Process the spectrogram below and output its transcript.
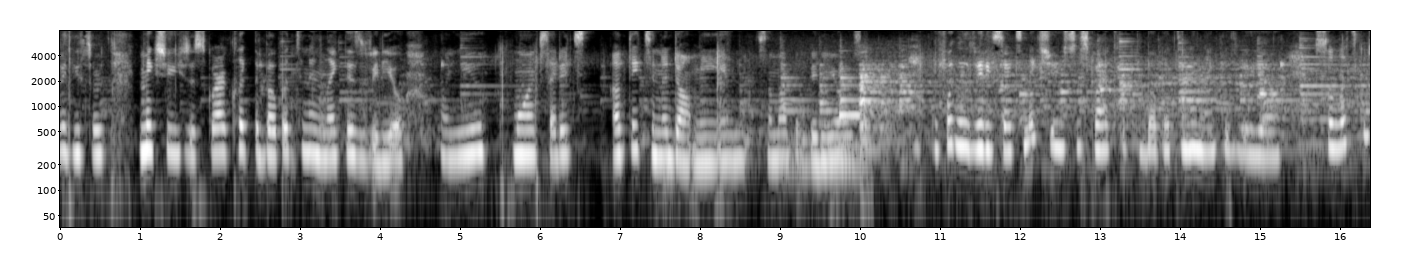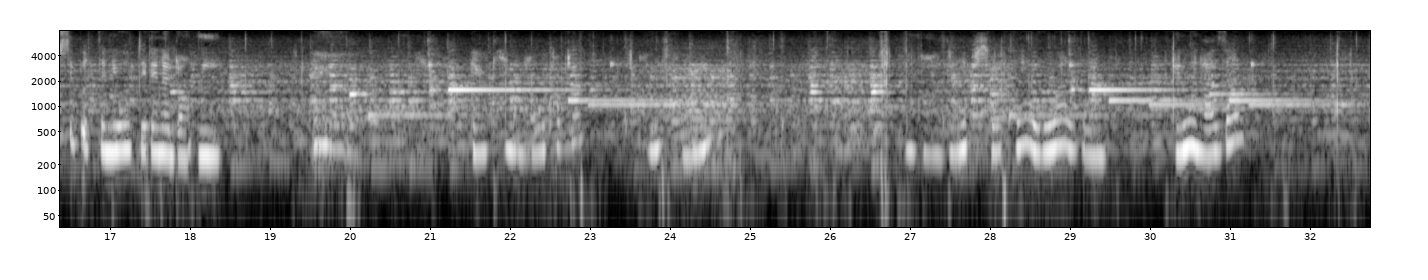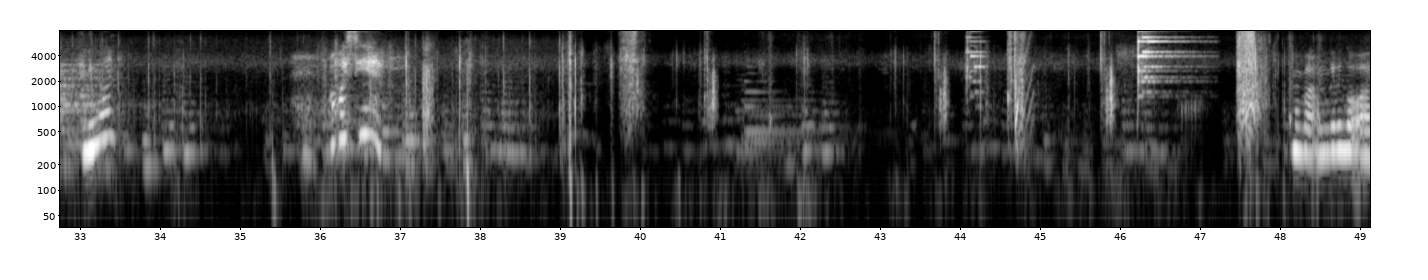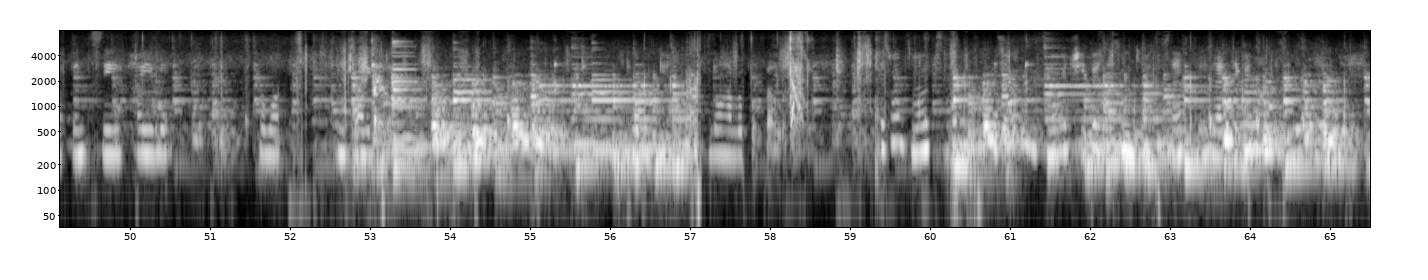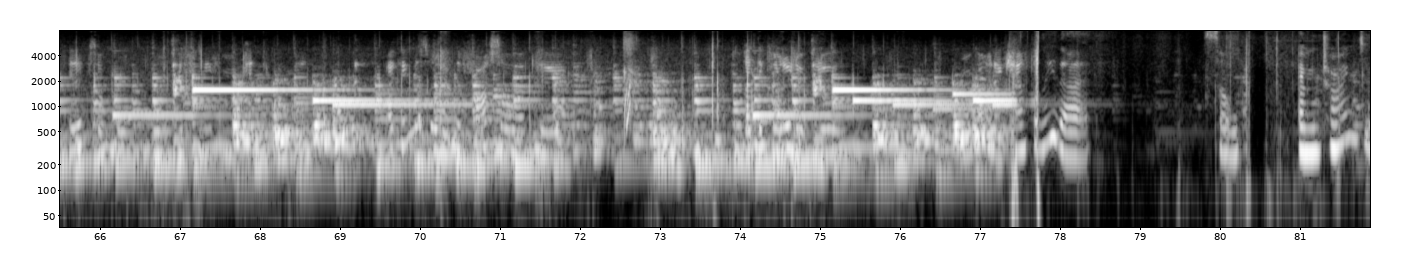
video starts, make sure you subscribe, click the bell button, and like this video for new, more excited updates in Adopt Me and some other videos. Before this video starts, make sure you subscribe, click the bell button, and like this video. So let's go see what the new update in Adopt Me. Airplane and helicopter? Are you flying? Oh god, they look so cool. Anyone has them? Anyone? Oh, I see it. Oh my god, I'm gonna go up and see how you get the up. I'm trying to get it. One's more expensive. This one's more cheaper. This one's more expensive. I think I want this airplane. It looks so cool. It's me from a pet to go. I think this one is the fossil up there. But the colors are blue. Oh my god, I can't believe that. So, I'm trying to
